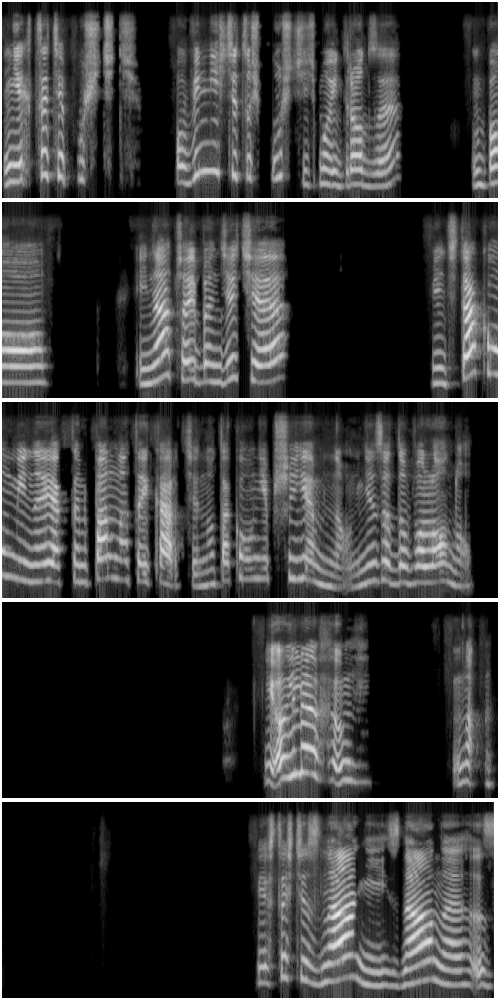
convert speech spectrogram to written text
nie chcecie puścić. Powinniście coś puścić, moi drodzy, bo inaczej będziecie mieć taką minę, jak ten pan na tej karcie, no taką nieprzyjemną, niezadowoloną. I o ile no, jesteście znani, znane z,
